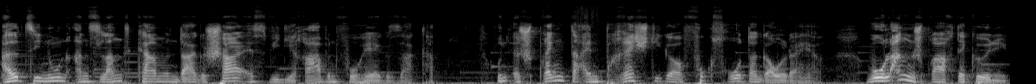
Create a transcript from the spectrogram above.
Als sie nun ans Land kamen, da geschah es, wie die Raben vorhergesagt hatten und es sprengte ein prächtiger, fuchsroter Gaul daher. Wohlan, sprach der König,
